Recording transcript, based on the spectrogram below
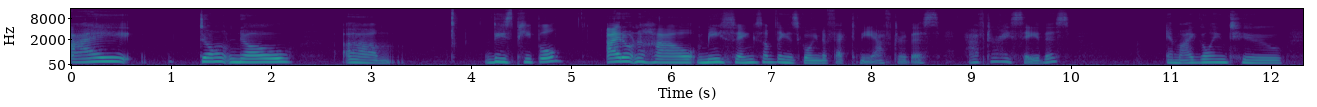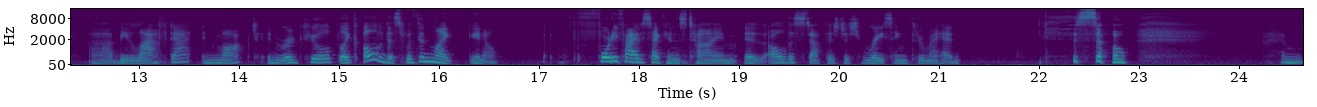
I don't know um, these people. I don't know how me saying something is going to affect me after this. After I say this, am I going to uh, be laughed at and mocked and ridiculed? Like all of this within like, you know, 45 seconds time, all this stuff is just racing through my head. so, I'm,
